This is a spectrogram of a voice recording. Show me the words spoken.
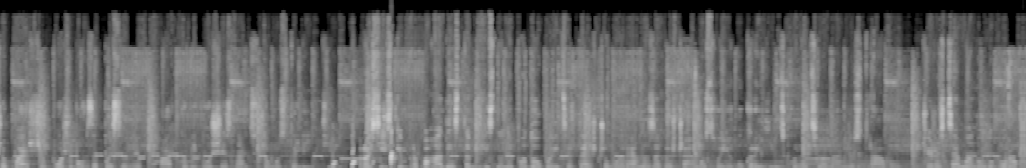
що перший борщ був записаний у Харкові у 16 столітті. Російським пропагандистам, звісно, не подобається те, що ми ревно захищаємо свою українську національну страву. Через це минулого року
